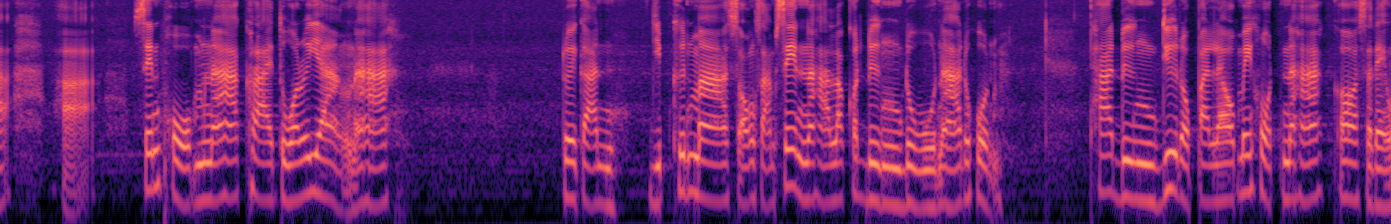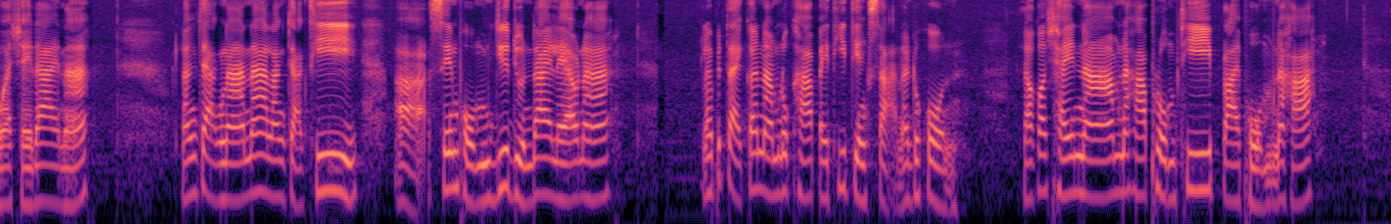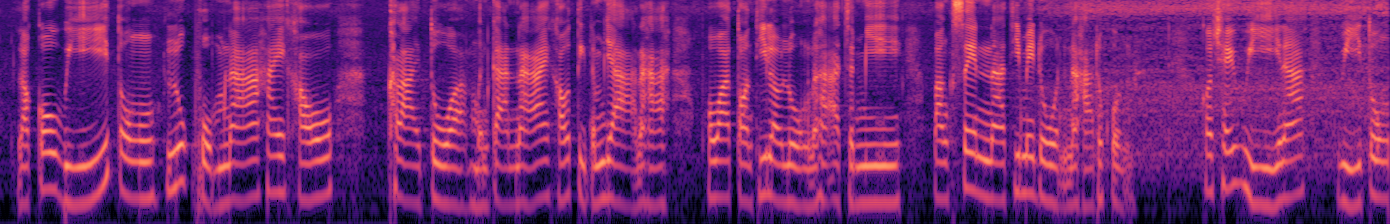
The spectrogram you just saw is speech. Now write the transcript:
อ่าเส้นผมนะคะคลายตัวหรือยังนะคะ โดยการ หยิบขึ้นมา2-3เส้นนะคะ แล้วก็ดึงดูนะคะทุกคน ถ้าดึงยืดออกไปแล้วไม่หดนะคะ ก็แสดงว่าใช้ได้นะ หลังจากนั้นนะหลังจากที่เส้นผมยืดหยุ่นได้แล้วนะคะแล้วพี่แต่ายก็นำลูกค้าไปที่เตียงสานะทุกคน แล้วก็ใช้น้ำนะคะ พรมที่ปลายผมนะคะ แล้วก็หวีตรงลูกผมนะให้เขาคลายตัวเหมือนกันนะให้เขาติดน้ำยานะคะ เพราะว่าตอนที่เราลงนะคะ อาจจะมีบางเส้นนะที่ไม่โดนนะคะ ทุกคนก็ใช้หวีนะ หวีตรง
